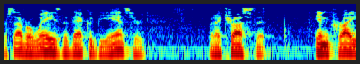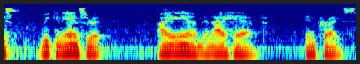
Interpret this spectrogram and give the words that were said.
There are several ways that that could be answered, but I trust that in Christ we can answer it I am and I have in Christ.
